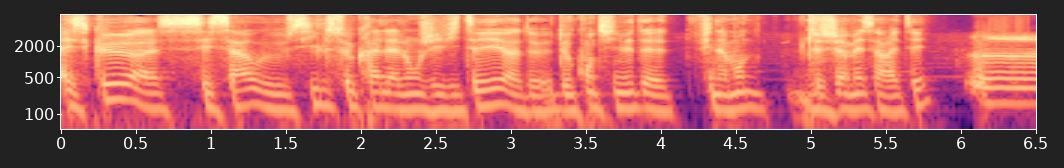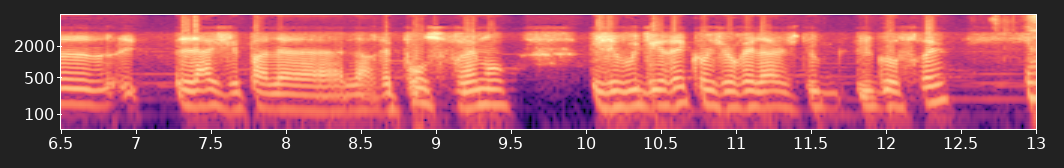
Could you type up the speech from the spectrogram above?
Est-ce que euh, c'est ça aussi le secret de la longévité, de, de continuer d'être finalement de jamais s'arrêter? Euh, là, j'ai pas la, la réponse vraiment. Je vous dirai quand j'aurai l'âge de Hugo Frey.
